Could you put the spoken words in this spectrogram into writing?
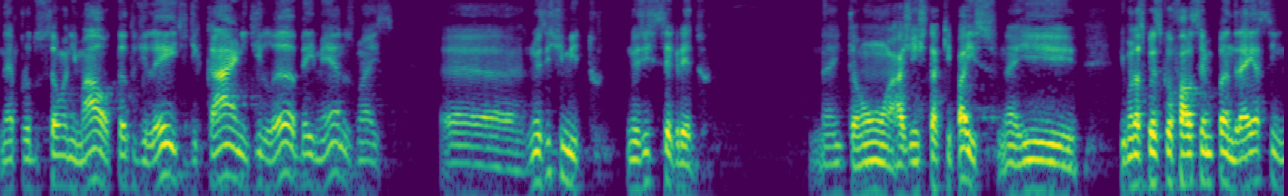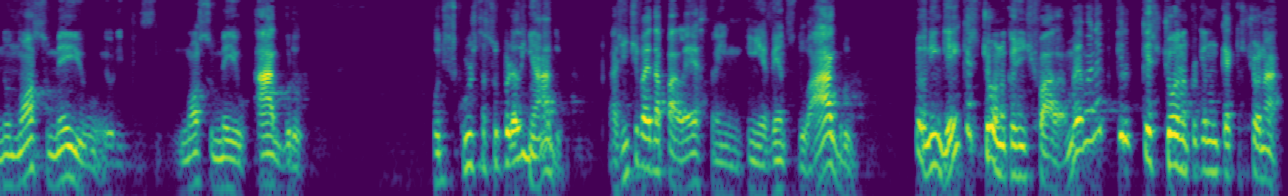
né, produção animal, tanto de leite, de carne, de lã, bem menos, mas é, não existe mito, não existe segredo. Né? Então a gente está aqui para isso. Né? E, e, uma das coisas que eu falo sempre para André é assim: no nosso meio, nosso meio agro, o discurso está super alinhado. A gente vai dar palestra em, em eventos do agro, meu, ninguém questiona o que a gente fala. Mas, mas não é porque questiona porque não quer questionar.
